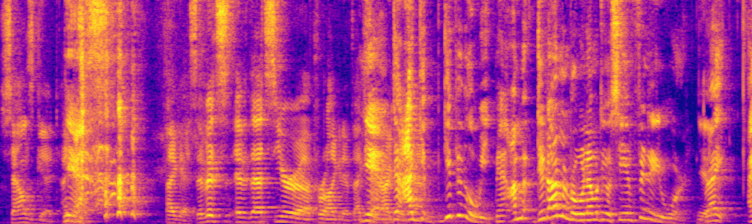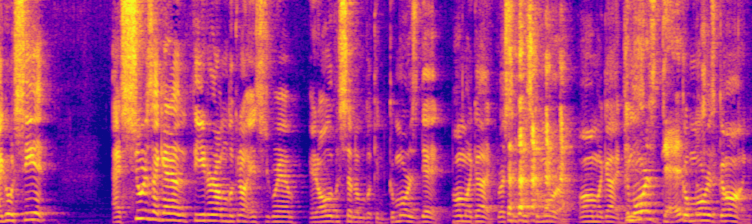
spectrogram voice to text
Sounds good. I Yeah. guess. I guess if it's if that's your uh, prerogative, I can't Yeah, argue I give, give people a week, man. I'm, dude, I remember when I went to go see Infinity War. Yeah. Right, I go see it. As soon as I get out of the theater, I'm looking on Instagram, and all of a sudden I'm looking. Gamora's dead. Oh my god, rest in peace, Gamora. Oh my god, Jesus. Gamora's dead? Gamora's gone.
